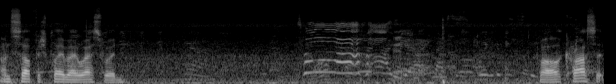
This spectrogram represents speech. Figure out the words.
unselfish play by Westwood. Ball across it.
